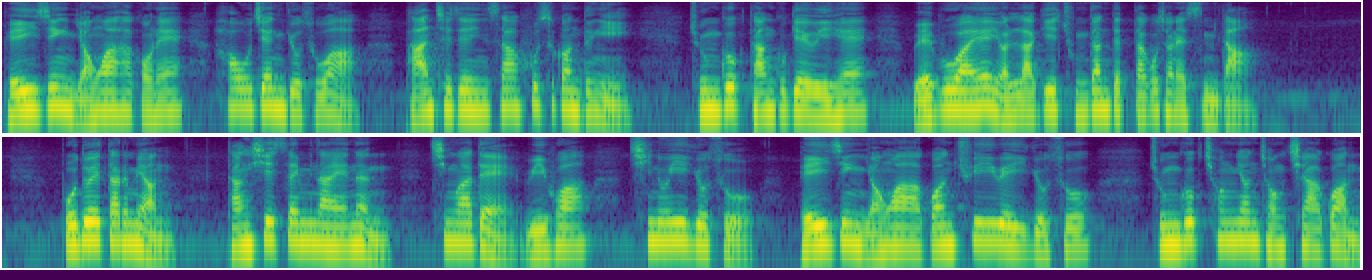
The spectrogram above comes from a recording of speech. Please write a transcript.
베이징 영화학원의 하오젠 교수와 반체제 인사 후스건 등이 중국 당국에 의해 외부와의 연락이 중단됐다고 전했습니다. 보도에 따르면 당시 세미나에는 칭화대 위화 친우이 교수, 베이징 영화학원 추이웨이 교수, 중국 청년정치학원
